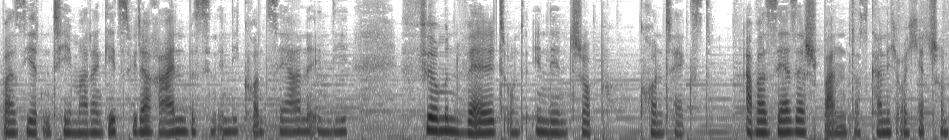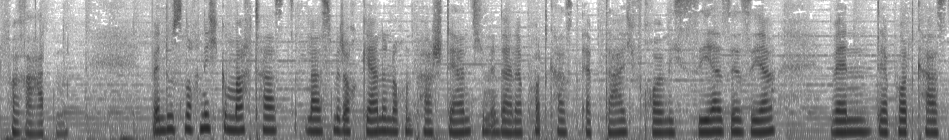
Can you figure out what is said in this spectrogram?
jobbasierten Thema. Dann geht es wieder rein ein bisschen in die Konzerne, in die Firmenwelt und in den Jobkontext. Aber sehr, sehr spannend, das kann ich euch jetzt schon verraten. Wenn du es noch nicht gemacht hast, lass mir doch gerne noch ein paar Sternchen in deiner Podcast-App da. Ich freue mich sehr, sehr, sehr, wenn der Podcast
